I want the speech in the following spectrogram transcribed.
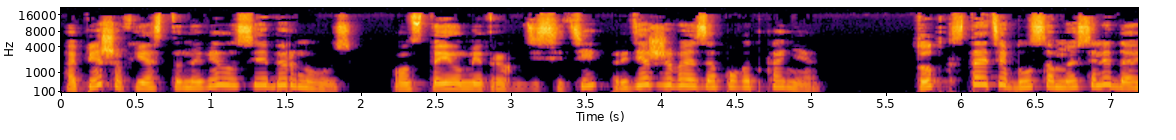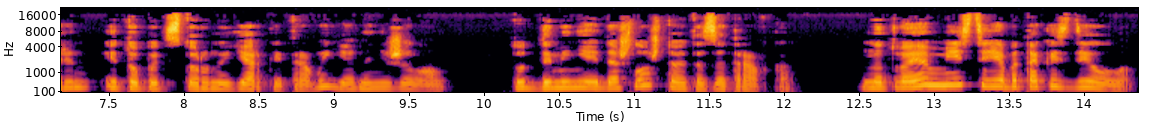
Опешив, я остановилась и обернулась. Он стоял метрах в десяти, придерживая за повод коня. Тот, кстати, был со мной солидарен и топать в сторону яркой травы явно не желал. Тут до меня и дошло, что это за травка. На твоем месте я бы так и сделала,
